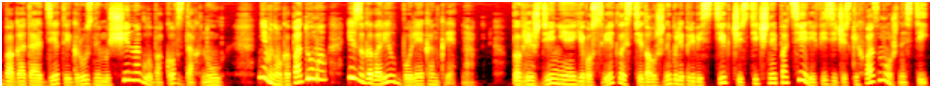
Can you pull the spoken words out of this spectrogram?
богато одетый грузный мужчина глубоко вздохнул, немного подумал и заговорил более конкретно. Повреждения его светлости должны были привести к частичной потере физических возможностей,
